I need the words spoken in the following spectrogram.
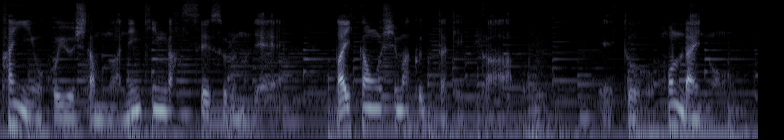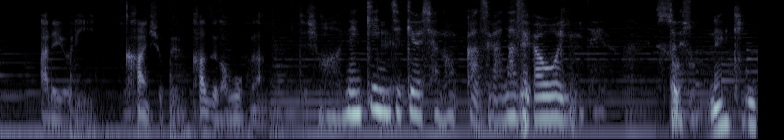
官位を保有したものは年金が発生するので、売還をしまくった結果、えっ、と、本来のあれより官職より数が多くなってしまう。あ年金受給者の数がなぜが多いみたいな。そうそう、年金、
